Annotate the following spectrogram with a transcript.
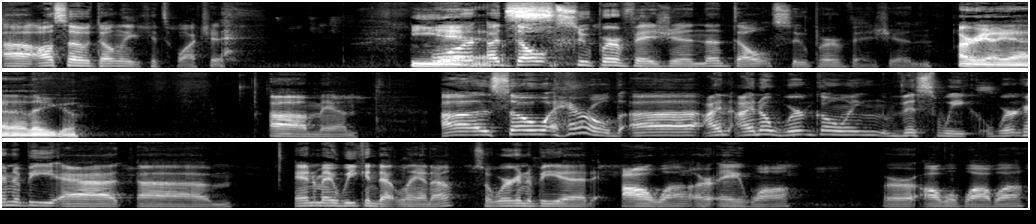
also, don't let your kids watch it. Or adult supervision. Adult supervision. Oh yeah, yeah. There you go. Oh man. Uh, so Harold, uh, I I know we're going this week. We're gonna be at um, Anime Weekend Atlanta. So we're gonna be at Awa or Awa or Awa Wawa.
